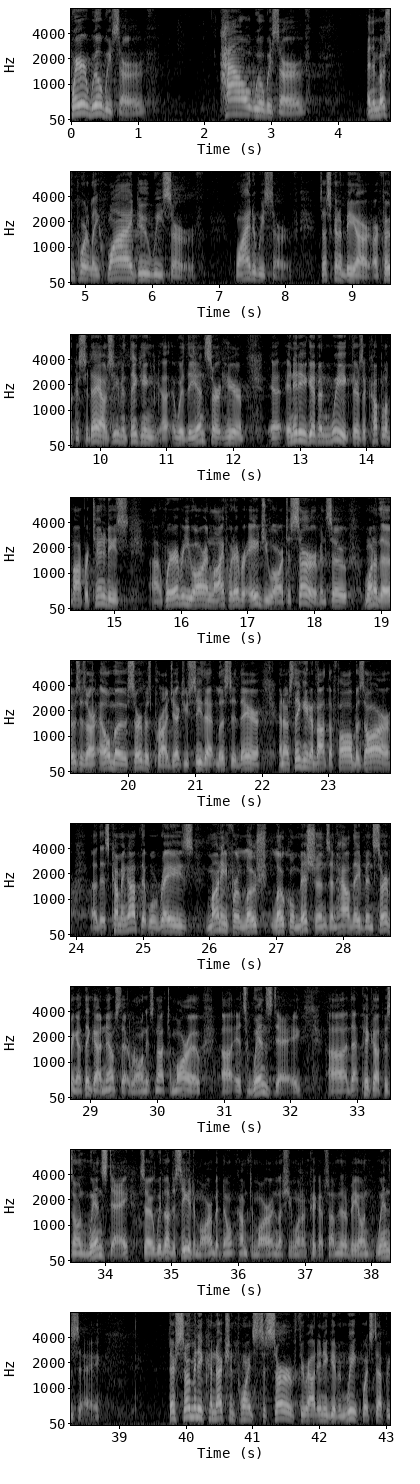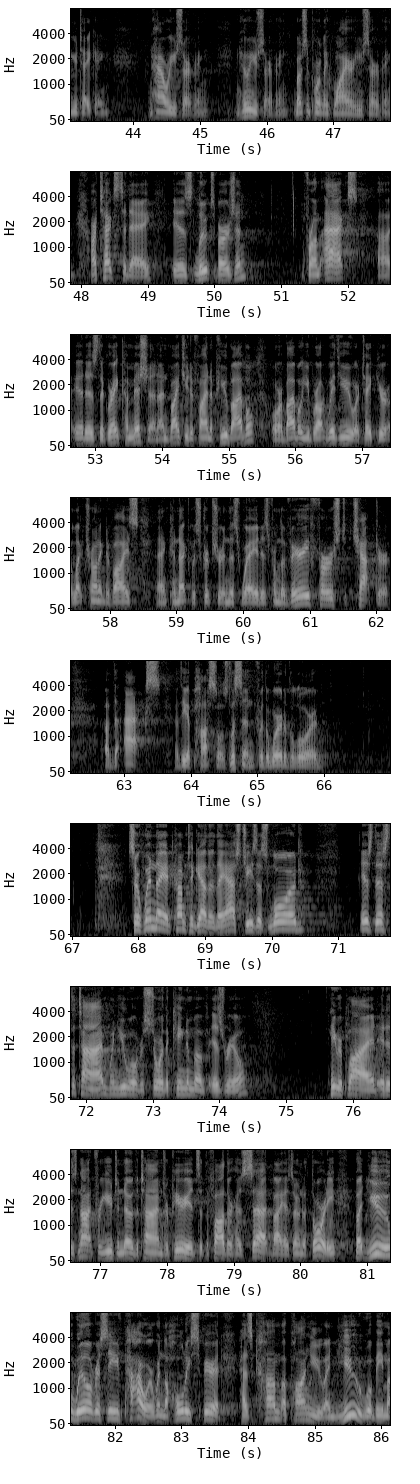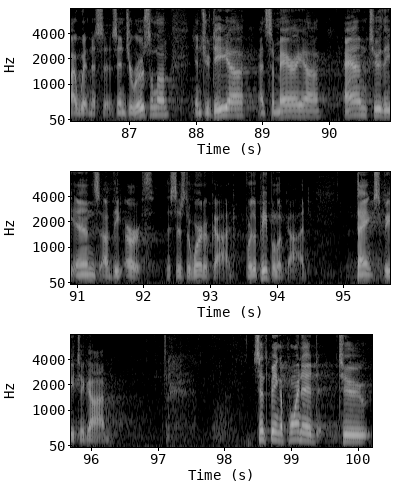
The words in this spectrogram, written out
Where will we serve? How will we serve? And then, most importantly, why do we serve? Why do we serve? That's going to be our, our focus today. I was even thinking uh, with the insert here, uh, in any given week, there's a couple of opportunities uh, wherever you are in life, whatever age you are, to serve. And so one of those is our Elmo service project. You see that listed there. And I was thinking about the fall bazaar uh, that's coming up that will raise money for lo- local missions and how they've been serving. I think I announced that wrong. It's not tomorrow, uh, it's Wednesday. Uh, that pickup is on Wednesday. So we'd love to see you tomorrow, but don't come tomorrow unless you want to pick up something. It'll be on Wednesday. There's so many connection points to serve throughout any given week. What step are you taking? And how are you serving? And who are you serving? Most importantly, why are you serving? Our text today is Luke's version from Acts. Uh, it is the Great Commission. I invite you to find a Pew Bible or a Bible you brought with you or take your electronic device and connect with Scripture in this way. It is from the very first chapter of the Acts of the Apostles. Listen for the word of the Lord. So when they had come together, they asked Jesus, Lord, is this the time when you will restore the kingdom of Israel? He replied, It is not for you to know the times or periods that the Father has set by his own authority, but you will receive power when the Holy Spirit has come upon you, and you will be my witnesses in Jerusalem, in Judea, and Samaria, and to the ends of the earth. This is the word of God for the people of God. Thanks be to God. Since being appointed to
